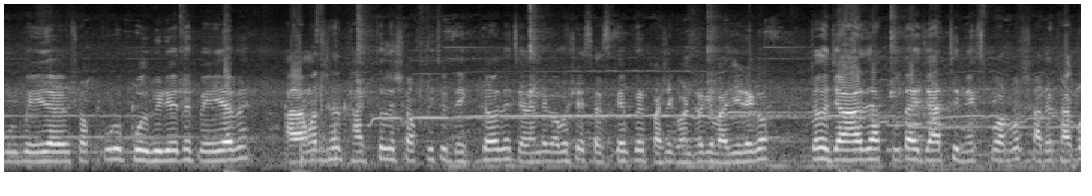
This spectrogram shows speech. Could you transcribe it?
পুরো পেয়ে যাবে সব পুরো ফুল ভিডিওতে পেয়ে যাবে। আর আমাদের সাথে থাকতে হলে সব কিছু দেখতে হলে চ্যানেলটাকে অবশ্যই সাবস্ক্রাইব করে পাশে ঘন্টাকে বাজিয়ে রেখো। চলো যা যা, কোথায় যাচ্ছি নেক্সট পর্ব, সাথে থাকো।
